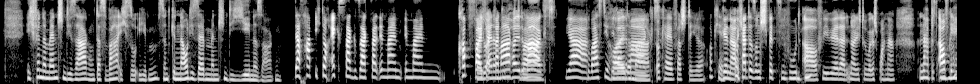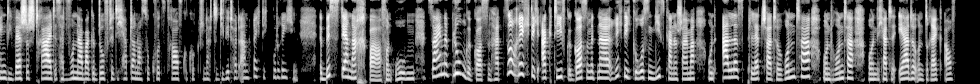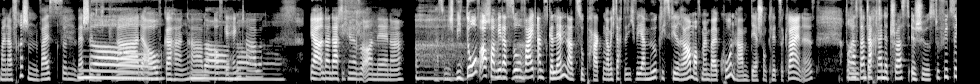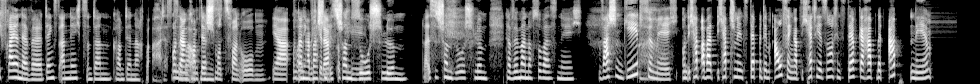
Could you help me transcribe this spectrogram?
Ich finde Menschen, die sagen, das war ich soeben, sind genau dieselben Menschen, die jene sagen. Das habe ich doch extra gesagt, weil in meinem in meinem Kopf war Weil ich ja eine gerade die holde warst. Magd. Ja. Du warst die Die holde. Magd. Okay, verstehe. Okay. Genau, Gut. ich hatte so einen spitzen Hut Mhm. auf, wie wir da neulich drüber gesprochen haben. Und habe das aufgehängt, die Wäsche strahlt, es hat wunderbar geduftet. Ich habe da noch so kurz drauf geguckt und dachte, die wird heute Abend richtig gut riechen. Bis der Nachbar von oben seine Blumen gegossen hat, so richtig aktiv gegossen mit einer richtig großen Gießkanne scheinbar und alles plätscherte runter und runter und ich hatte Erde und Dreck auf meiner frischen weißen Wäsche, die ich No. gerade aufgehangen habe, No, aufgehängt no, habe. no. Ja, und dann dachte ich mir so, oh nee, ne. Was für eine- Wie doof auch von mir, das so weit ans Geländer zu packen. Aber ich dachte, ich will ja möglichst viel Raum auf meinem Balkon haben, der schon klitzeklein ist. Du Und hast einfach dachte, keine Trust-Issues. Du fühlst dich frei in der Welt, denkst an nichts und dann kommt der Nachbar. Ah, das ist Und dann kommt der mies. Schmutz von oben. Ja, und Vor dann habe ich gedacht, ist schon okay. so schlimm. Da ist es schon so schlimm. Da will man doch sowas nicht. Waschen geht für mich. Und ich habe aber, ich habe schon den Step mit dem Aufhängen gehabt. Ich hätte jetzt nur noch den Step gehabt mit Abnehmen.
